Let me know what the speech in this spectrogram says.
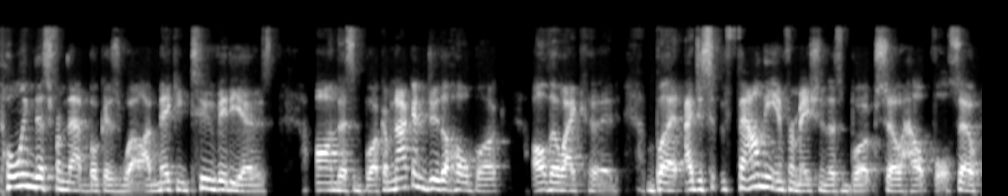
pulling this from that book as well. I'm making two videos on this book. I'm not going to do the whole book, although I could, but I just found the information in this book so helpful. So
